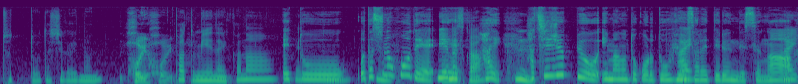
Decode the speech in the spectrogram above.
ちょっと私が今はいはい。パッと見えないかな。えっと、私の方で、見えますか？ーはい、うん。80票今のところ投票されてるんですが、はい。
